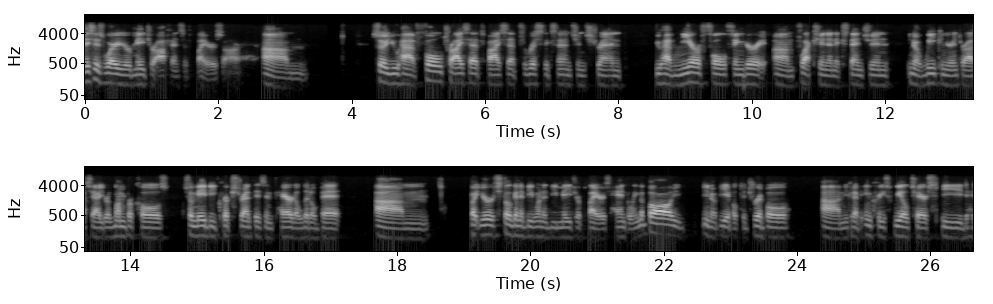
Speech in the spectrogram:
this is where your major offensive players are. Um, so you have full triceps, biceps, wrist extension strength. You have near full finger um, flexion and extension. You know, weak in your interossei, your lumbar lumbricals. So maybe grip strength is impaired a little bit. Um, but you're still going to be one of the major players handling the ball. You you know be able to dribble. Um, you could have increased wheelchair speed.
